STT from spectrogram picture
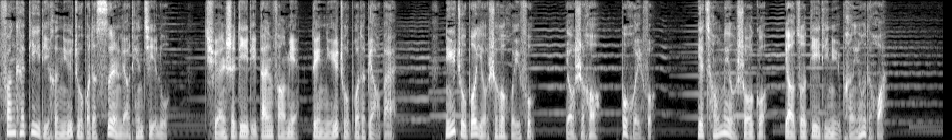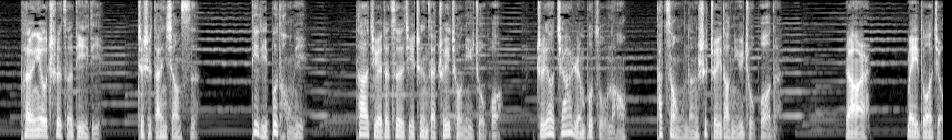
翻开弟弟和女主播的私人聊天记录，全是弟弟单方面对女主播的表白。女主播有时候回复。有时候不回复，也从没有说过要做弟弟女朋友的话。朋友斥责弟弟，这是单相思。弟弟不同意，他觉得自己正在追求女主播，只要家人不阻挠，他总能是追到女主播的。然而，没多久，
